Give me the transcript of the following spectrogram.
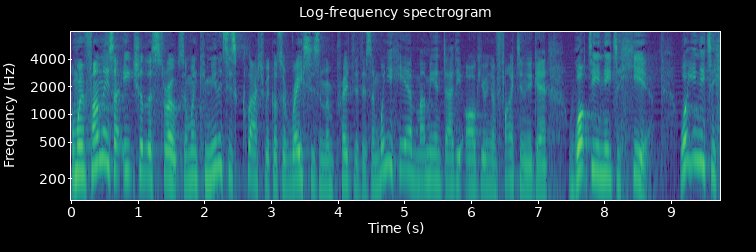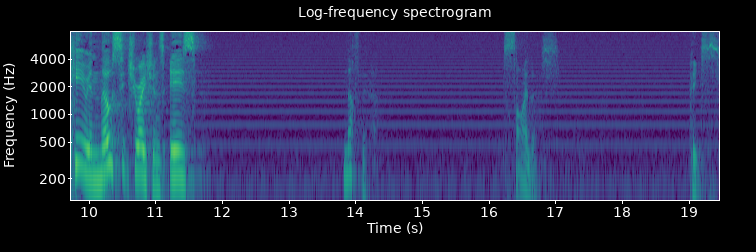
And when families are at each other's throats, and when communities clash because of racism and prejudice, and when you hear mummy and daddy arguing and fighting again, what do you need to hear? What you need to hear in those situations is nothing. Silence. Peace.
